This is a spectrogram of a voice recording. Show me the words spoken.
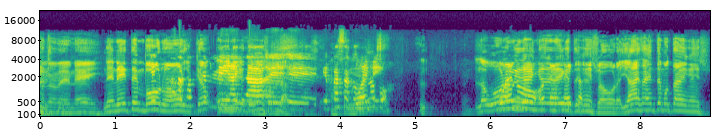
Nene. Nene está en bono ahora. ¿Qué, Mira, Nene, que ya, te ven eh, eh, ¿Qué pasa con Bueno, Nene? Los bonos Bueno, navideños Nene, Nene, que están en eso ahora. Ya esa gente monta en eso.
